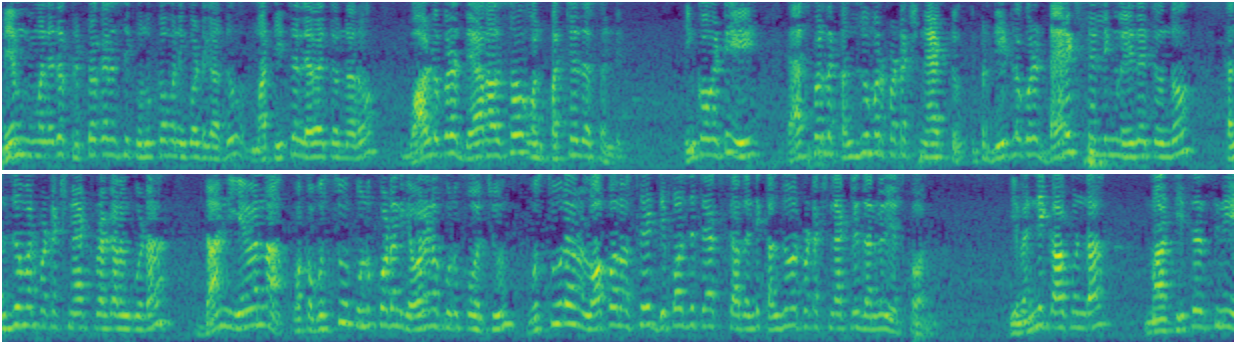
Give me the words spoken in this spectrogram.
మేము మిమ్మల్ని ఏదో క్రిప్టో కరెన్సీ కొనుక్కోమని ఇంకోటి కాదు మా టీచర్లు ఏవైతే ఉన్నారో వాళ్ళు కూడా they are also one purchasers అండి. ఇంకొకటి as per the consumer protection act ఇప్పుడు దీంట్లో కూడా డైరెక్ట్ సెల్లింగ్లో ఏదైతే ఉందో కన్సూమర్ ప్రొటెక్షన్ యాక్ట్ ప్రకారం కూడా దాన్ని ఏమన్నా ఒక వస్తువు కొనుక్కోవడానికి ఎవరైనా కొనుక్కోవచ్చు. వస్తువులు ఏమైనా లోపాలు వస్తే డిపాజిట్ ట్యాక్స్ కాదండి కన్సూమర్ ప్రొటెక్షన్ యాక్ట్ దాని మీద వేసుకోవాలి. ఇవన్నీ కాకుండా మా టీచర్స్ని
